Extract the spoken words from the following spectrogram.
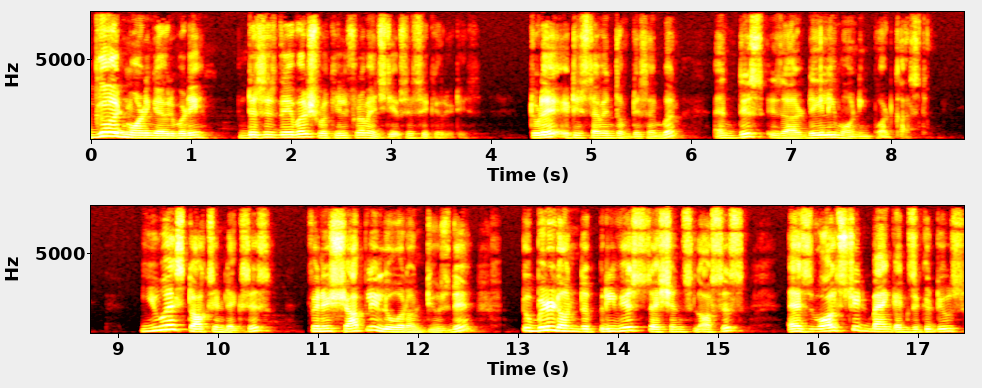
Good morning, everybody. This is Devarsh Vakil from HDFC Securities. Today it is 7th of December, and this is our daily morning podcast. US stocks indexes finished sharply lower on Tuesday to build on the previous session's losses as Wall Street bank executives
